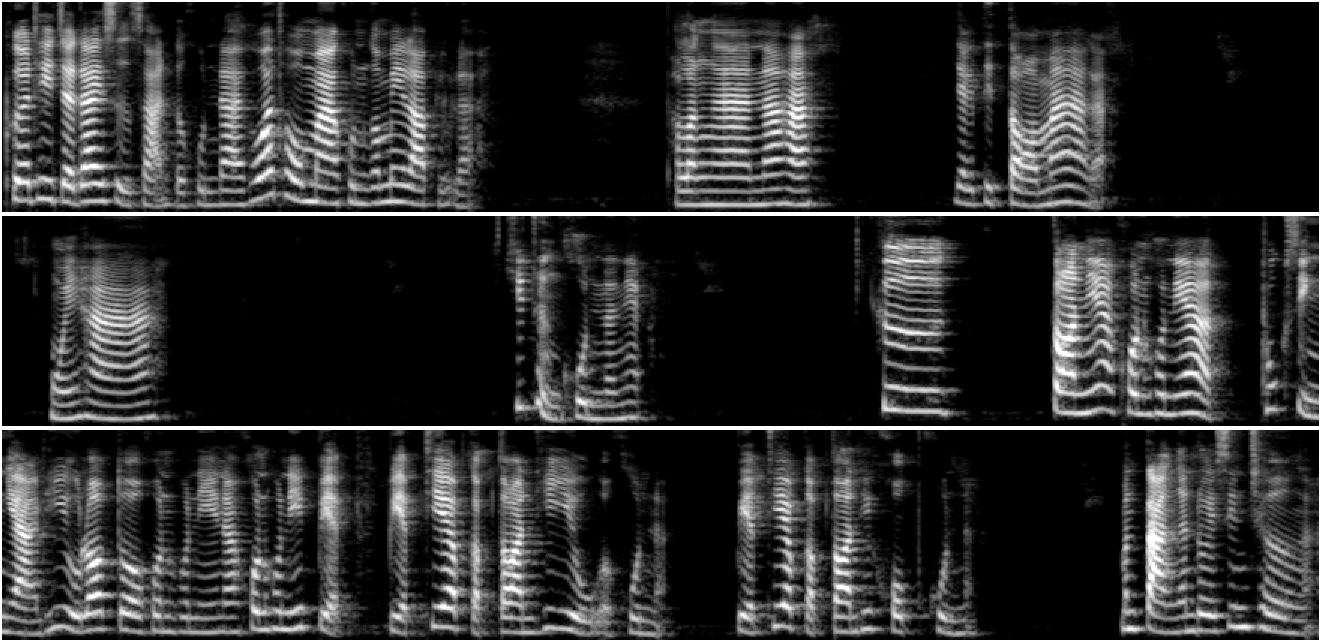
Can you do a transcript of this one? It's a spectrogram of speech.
เพื่อที่จะได้สื่อสารกับคุณได้ เพราะว่าโทรมาคุณก็ไม่รับอยู่แหล้วพลังงานนะคะ อยากติดต่อมากอะโหยหา คิดถึงคุณนะเนี่ย คือตอนเนี้ยคนคนเนี้ยทุกสิ่งอย่างที่อยู่รอบตัวคนคนนี้นะ คนคนนี้เปรียบเปรียบเทียบกับตอนที่อยู่กับคุณอะเปรียบเทียบกับตอนที่คบคุณอะมันต่างกันโดยสิ้นเชิงอะ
